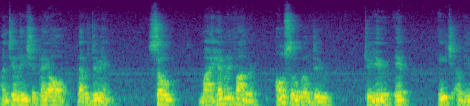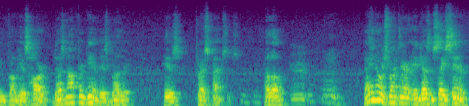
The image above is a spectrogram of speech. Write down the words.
until he should pay all that was due him. So my heavenly Father also will do to you if each of you from his heart does not forgive his brother his trespasses. Hello? Mm-hmm. Mm-hmm. Now you notice right there it doesn't say sinner,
